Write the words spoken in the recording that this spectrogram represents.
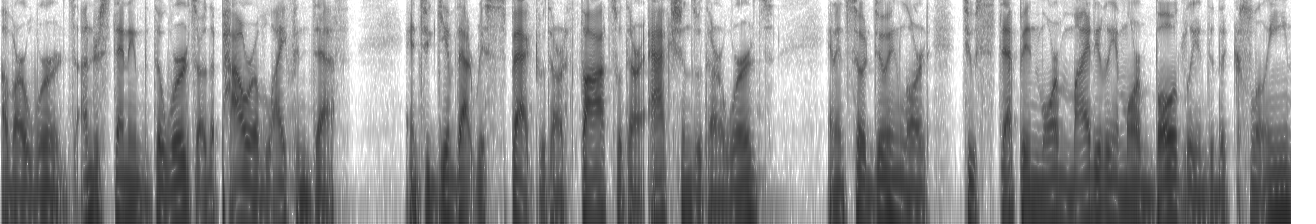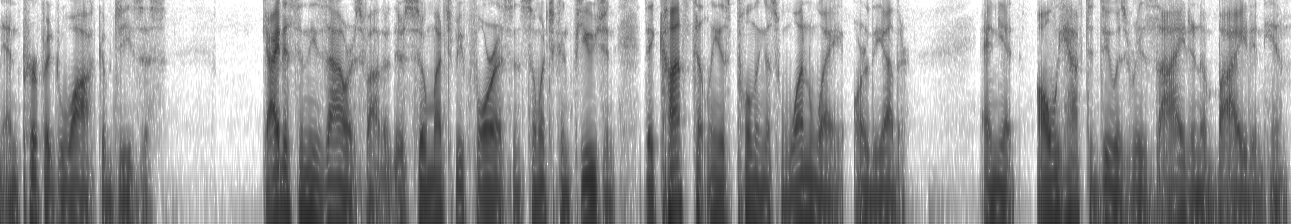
of our words, understanding that the words are the power of life and death, and to give that respect with our thoughts, with our actions, with our words. And in so doing, Lord, to step in more mightily and more boldly into the clean and perfect walk of Jesus. Guide us in these hours, Father. There's so much before us and so much confusion that constantly is pulling us one way or the other. And yet, all we have to do is reside and abide in Him.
